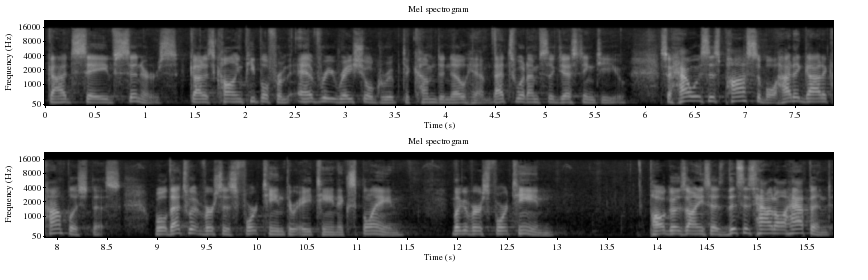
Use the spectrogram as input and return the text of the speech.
God saves sinners. God is calling people from every racial group to come to know him. That's what I'm suggesting to you. So, how is this possible? How did God accomplish this? Well, that's what verses 14 through 18 explain. Look at verse 14. Paul goes on, he says, This is how it all happened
